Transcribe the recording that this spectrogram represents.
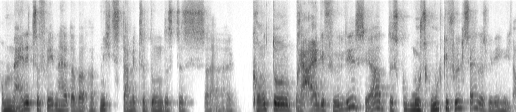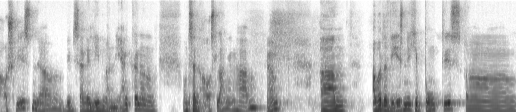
Und meine Zufriedenheit aber hat nichts damit zu tun, dass das äh, Konto prall gefüllt ist. Ja? Das muss gut gefüllt sein, das will ich nicht ausschließen. Ja? Man will seine Lieben ernähren können und, und sein Auslangen haben. Ja? Ähm, aber der wesentliche Punkt ist, äh,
